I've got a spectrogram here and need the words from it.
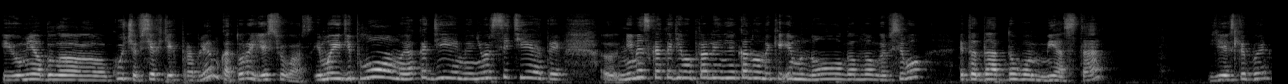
и у меня была куча всех тех проблем, которые есть у вас. И мои дипломы, академии, университеты, э, немецкая академия управления экономики и много-много всего. Это до одного места, если бы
